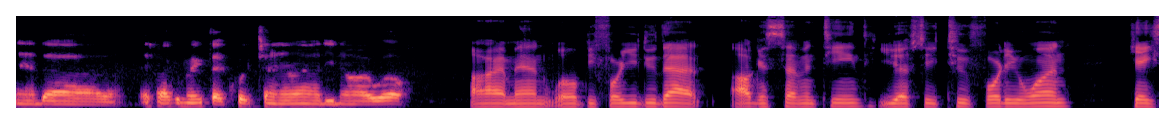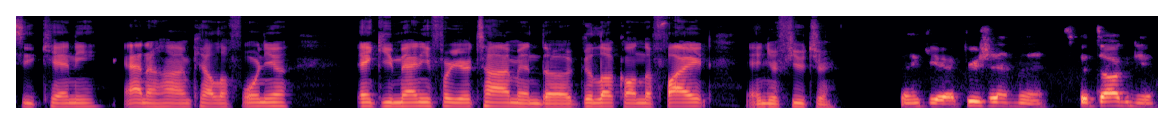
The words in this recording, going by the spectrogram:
and uh, if I can make that quick turnaround, you know, I will. All right, man. Well, before you do that, August seventeenth, UFC two forty one, Casey Kenny, Anaheim, California. Thank you, Manny, for your time and uh, good luck on the fight and your future. Thank you. I appreciate it, man. It's good talking to you.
